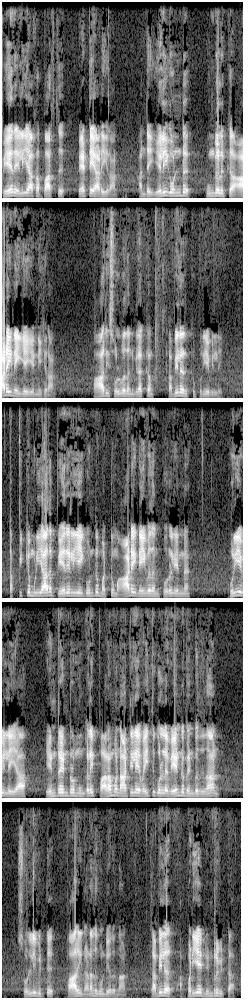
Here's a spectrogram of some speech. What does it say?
பேரெலியாக பார்த்து வேட்டையாடுகிறான். அந்த எலி கொண்டு உங்களுக்கு ஆடை நெய்ய எண்ணுகிறான். பாரி சொல்வதன் விளக்கம் கபிலருக்கு புரியவில்லை. தப்பிக்க முடியாத பேரெலியை கொண்டு மட்டும் ஆடை நெய்வதன் பொருள் என்ன? புரியவில்லையா? என்றென்றும் உங்களை பரம்பு நாட்டிலே வைத்து கொள்ள வேண்டும் என்பதுதான் சொல்லிவிட்டு பாரி நடந்து கொண்டிருந்தான். கபிலர் அப்படியே நின்றுவிட்டார்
